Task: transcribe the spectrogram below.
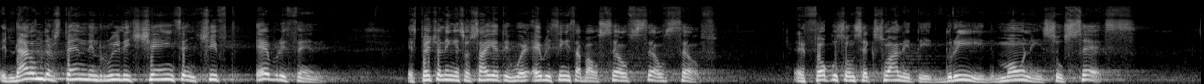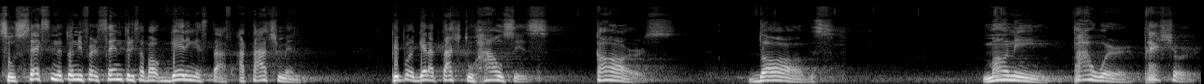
And that understanding really changed and shifted everything, especially in a society where everything is about self, self, self. A focus on sexuality, greed, money, success. Success in the 21st century is about getting stuff, attachment. People get attached to houses, cars, dogs, money, power, pleasure.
